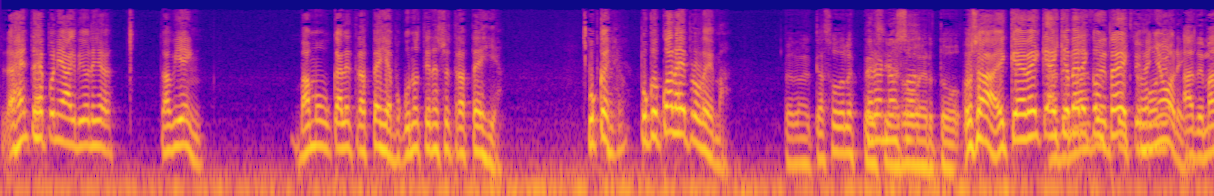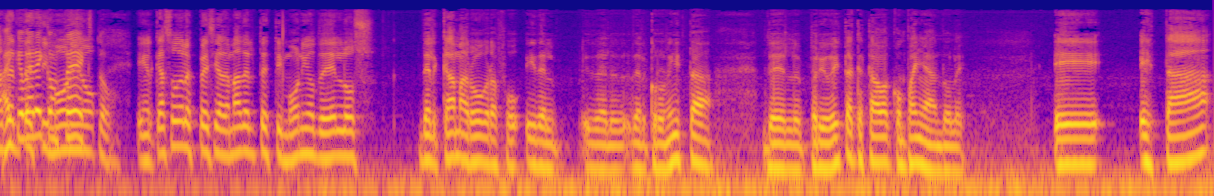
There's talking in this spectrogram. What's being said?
la gente se ponía agrio, yo le dije, está bien, vamos a buscar la estrategia, porque uno tiene su estrategia. Porque, porque ¿cuál es el problema? Pero en el caso de la especie, no so, Roberto. O sea, hay que ver, hay que ver el contexto, señores. Además hay del que ver el testimonio, contexto. En el caso de la especie, además del testimonio de los del camarógrafo y del, y del, del, cronista, del periodista que estaba acompañándole, eh, está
